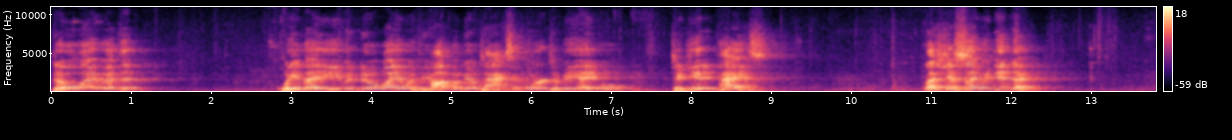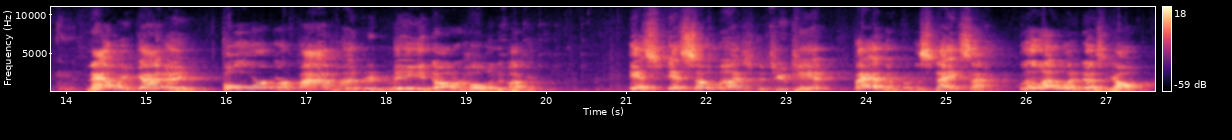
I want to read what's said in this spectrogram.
do away with it, we may even do away with the automobile tax in order to be able to get it passed. Let's just say we did that. Now we've got a four or five hundred million dollar hole in the bucket. It's, it's so much that you can't fathom from the state side, let alone what it does to y'all.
